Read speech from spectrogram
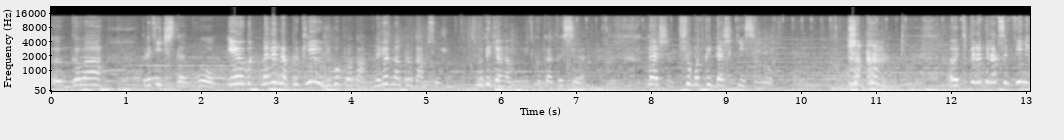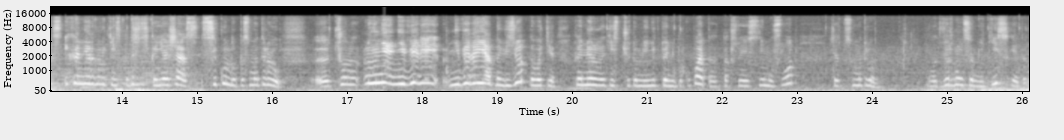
Э, голографическая. Во. Я вот, наверное, приклею, либо продам. Наверное, продам все же. Смотрите, она ведь какая красивая. Дальше, чтобы открыть дальше кейсы. Вот. Э, теперь операция Феникс и хромированный кейс. Подождите-ка, я сейчас секунду посмотрю, э, что... Ну, не, неверо... невероятно везет. Давайте хромированный кейс что-то мне никто не покупает, так, так что я сниму слот. Сейчас посмотрю. Вот вернулся мне кейс этот.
